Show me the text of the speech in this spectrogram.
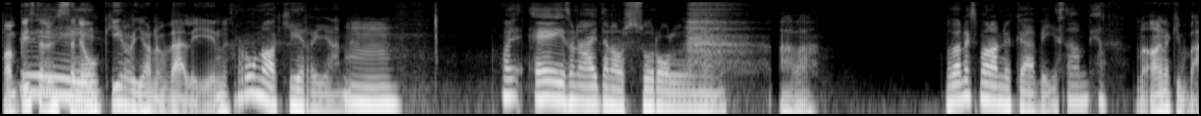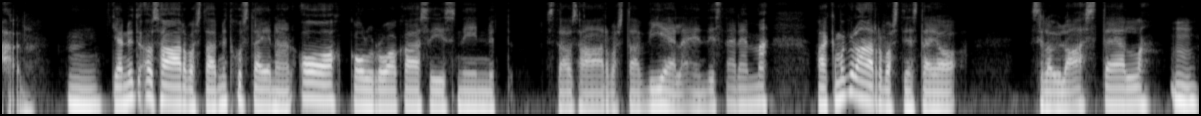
oon pistänyt Hyi. sen jonkun kirjan väliin. Runokirjan. Mm, Voi ei, sun äiti on ollut surullinen. älä. Mutta onneksi me ollaan nykyään viisaampia. No ainakin vähän. Mm. Ja nyt osaa arvostaa, nyt kun sitä ei enää ole kouluruokaa siis, niin nyt sitä osaa arvostaa vielä entistä enemmän. Vaikka mä kyllä arvostin sitä jo silloin yläasteella. Mm.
